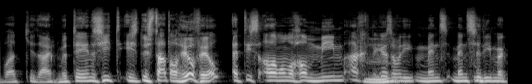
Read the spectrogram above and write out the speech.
wat je daar meteen ziet, is, er staat al heel veel. Het is allemaal nogal meme-achtig. Mm zo die mens, mensen die, me,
